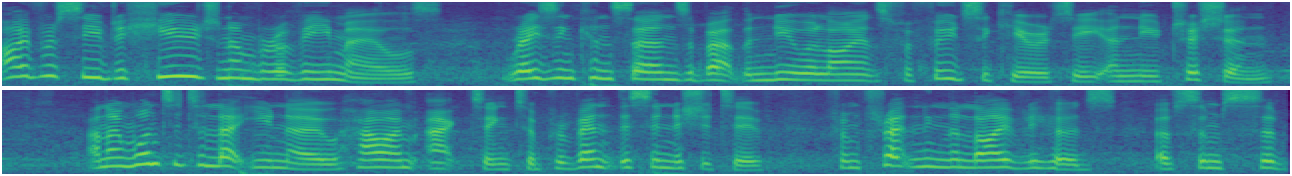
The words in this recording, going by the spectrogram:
I've received a huge number of emails raising concerns about the new Alliance for Food Security and Nutrition and I wanted to let you know how I'm acting to prevent this initiative from threatening the livelihoods of some sub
